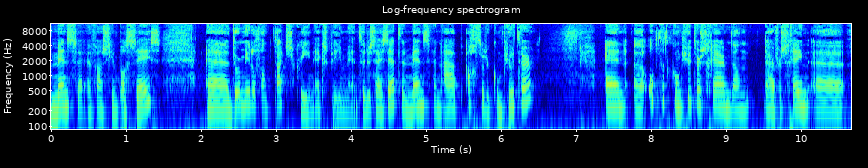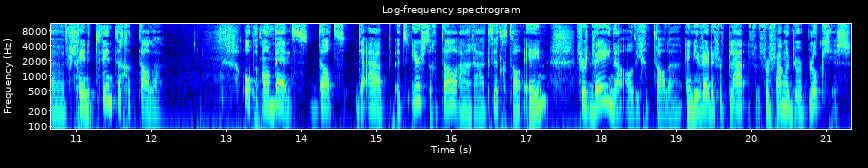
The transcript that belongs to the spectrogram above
mensen en van chimpansees... door middel van touchscreen-experimenten. Dus hij zette mens en aap achter de computer... En op dat computerscherm dan, daar verscheen, verschenen twintig getallen. Op het moment dat de aap het eerste getal aanraakte, het getal 1, verdwenen al die getallen. En die werden vervangen door blokjes.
